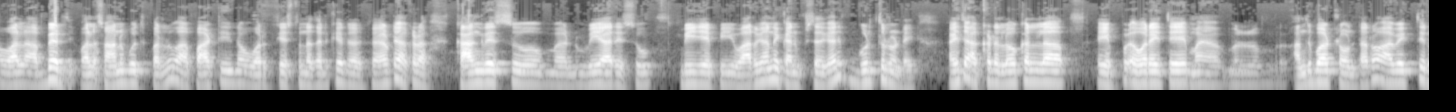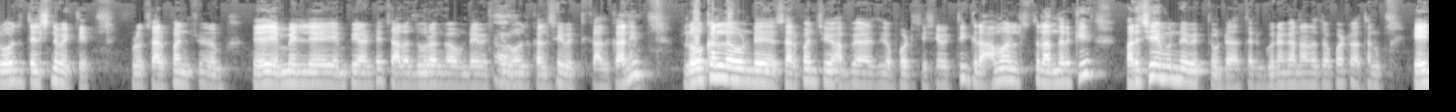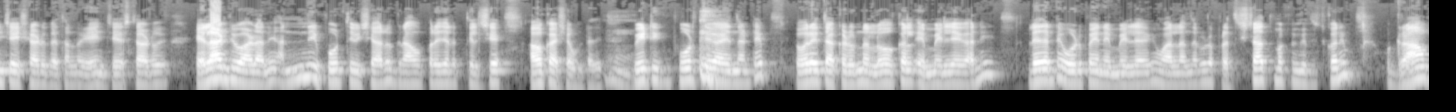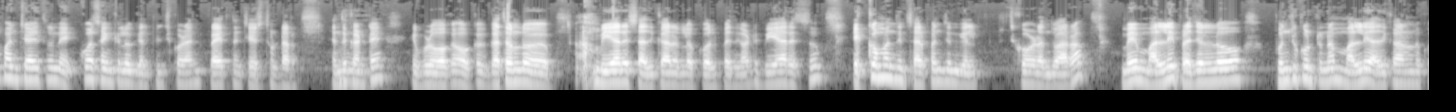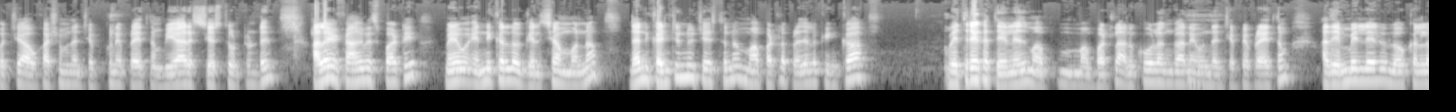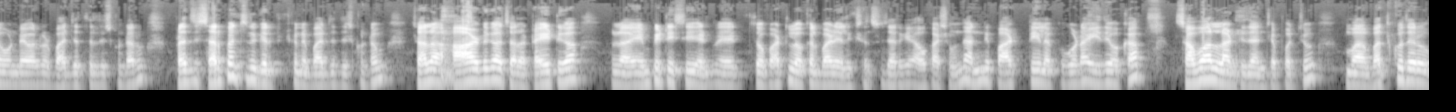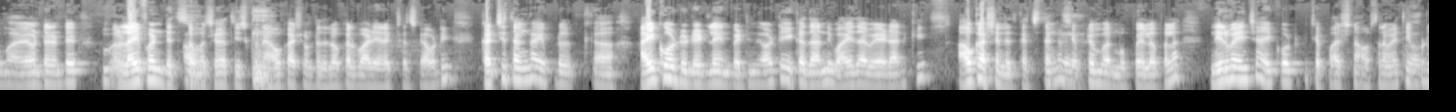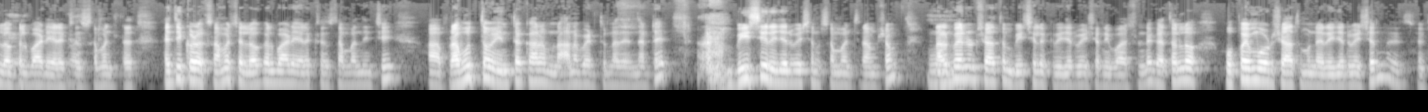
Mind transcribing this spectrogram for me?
వాళ్ళ అభ్యర్థి వాళ్ళ సానుభూతి పనులు ఆ పార్టీలో వర్క్ చేస్తున్న దానికి కాబట్టి అక్కడ కాంగ్రెస్ బీఆర్ఎస్ బీజేపీ వారుగానే కనిపిస్తుంది కానీ గుర్తులు ఉంటాయి అయితే అక్కడ లోకల్లో ఎప్పుడు ఎవరైతే అందుబాటులో ఉంటారో ఆ వ్యక్తి రోజు తెలిసిన వ్యక్తి. ఇప్పుడు సర్పంచ్ ఎమ్మెల్యే ఎంపీ అంటే చాలా దూరంగా ఉండే వ్యక్తి రోజు కలిసే వ్యక్తి కాదు. కానీ లోకల్లో ఉండే సర్పంచ్ అభ్యర్థిగా పోటీ చేసే వ్యక్తి గ్రామస్తులందరికీ పరిచయం ఉన్న వ్యక్తి ఉంటాడు. అతని గుణగణాలతో పాటు అతను ఏం చేశాడు గతంలో ఏం చేస్తాడు ఎలాంటి వాడని అన్ని పూర్తి విషయాలు గ్రామ ప్రజలకు తెలిసే అవకాశం ఉంటుంది. వీటికి పూర్తిగా ఏంటంటే ఎవరైతే అక్కడ ఉన్న లోకల్ ఎమ్మెల్యే కానీ లేదంటే ఓడిపోయిన ఎమ్మెల్యే కానీ వాళ్ళందరూ కూడా ప్రతిష్టాత్మకంగా తీసుకొని గ్రామ పంచాయతీలను ఎక్కువ సంఖ్యలో గెలిపించుకోవడానికి ప్రయత్నం చేస్తుంటారు. ఎందుకంటే ఇప్పుడు ఒక ఒక గతంలో బీఆర్ఎస్ అధికారంలో కోల్పోయింది కాబట్టి బీఆర్ఎస్ ఎక్కువ మందిని సర్పంచ్ని గెలిపించుకోవడం ద్వారా మేము మళ్ళీ ప్రజల్లో పుంజుకుంటున్నాం మళ్ళీ అధికారంలోకి వచ్చే అవకాశం ఉందని చెప్పుకునే ప్రయత్నం బీఆర్ఎస్ చేస్తుంటుంటే అలాగే కాంగ్రెస్ పార్టీ మేము ఎన్నికల్లో గెలిచాం మొన్న దాన్ని కంటిన్యూ చేస్తున్నాం మా పట్ల ప్రజలకు ఇంకా వ్యతిరేకత ఏం లేదు. మా మా పట్ల అనుకూలంగానే ఉందని చెప్పే ప్రయత్నం. అది ఎమ్మెల్యేలు లోకల్లో ఉండేవాళ్ళు కూడా బాధ్యతలు తీసుకుంటారు. ప్రతి సర్పంచ్ని గెలిపించుకునే బాధ్యత తీసుకుంటాం. చాలా హార్డ్గా చాలా టైట్గా ఎంపీటీసీ తో పాటు లోకల్ బాడీ ఎలక్షన్స్ జరిగే అవకాశం ఉంది. అన్ని పార్టీలకు కూడా ఇది ఒక సవాల్ లాంటిది అని చెప్పొచ్చు. బతుకుదెరు ఏమంటారంటే లైఫ్ అండ్ డెత్ సమస్యగా తీసుకునే అవకాశం ఉంటుంది లోకల్ బాడీ ఎలక్షన్స్ కాబట్టి. ఖచ్చితంగా ఇప్పుడు హైకోర్టు డెడ్ లైన్ పెట్టింది కాబట్టి ఇక దాన్ని వాయిదా వేయడానికి అవకాశం లేదు. ఖచ్చితంగా సెప్టెంబర్ ముప్పై లోపల నిర్వహించి హైకోర్టుకు చెప్పాల్సిన అవసరం అయితే ఇప్పుడు లోకల్ బాడీ ఎలక్షన్స్ సంబంధించిన అయితే ఇక్కడ ఒక సమస్య లోకల్ బాడీ ఎలక్షన్స్ సంబంధించి ప్రభుత్వం ఇంతకాలం నానబెడుతున్నది ఏంటంటే బీసీ రిజర్వేషన్కి సంబంధించిన అంశం. నలభై రెండు శాతం బీసీలకు రిజర్వేషన్ ఇవ్వాల్సి ఉండే గతంలో ముప్పై మూడు శాతం ఉన్న రిజర్వేషన్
